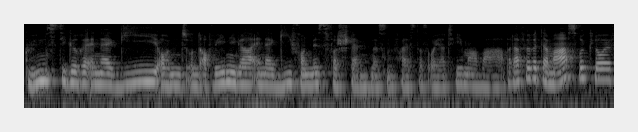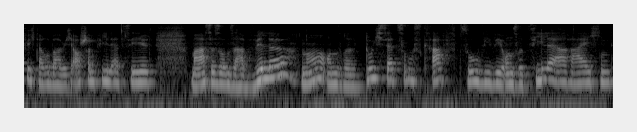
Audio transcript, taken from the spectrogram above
günstigere Energie und, und auch weniger Energie von Missverständnissen, falls das euer Thema war. Aber dafür wird der Mars rückläufig, darüber habe ich auch schon viel erzählt. Mars ist unser Wille, ne, unsere Durchsetzungskraft, so wie wir unsere Ziele erreichen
